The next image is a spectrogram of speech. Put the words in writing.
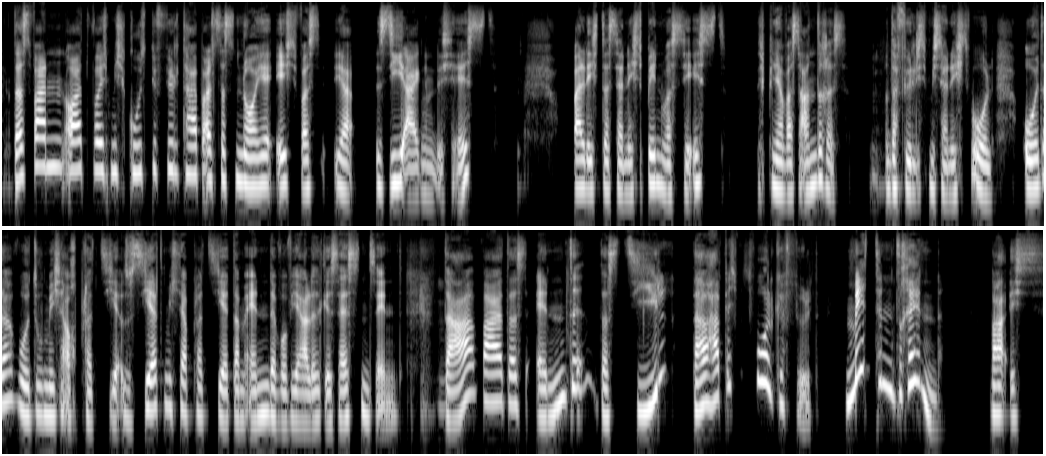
Ja. Das war ein Ort, wo ich mich gut gefühlt habe, als das neue Ich, was ja sie eigentlich ist, ja. weil ich das ja nicht bin, was sie ist. Ich bin ja was anderes. Mhm. Und da fühle ich mich ja nicht wohl. Oder wo du mich auch platziert, also sie hat mich ja platziert am Ende, wo wir alle gesessen sind. Mhm. Da war das Ende, das Ziel, da habe ich mich wohl gefühlt. Mittendrin war ich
